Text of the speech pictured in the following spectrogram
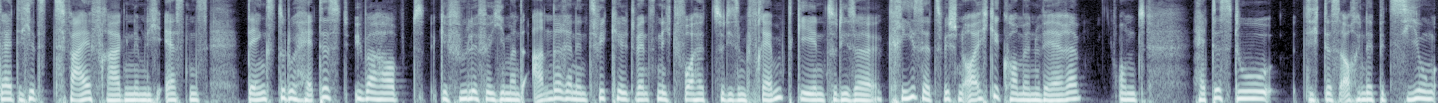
Da hätte ich jetzt zwei Fragen, nämlich erstens, denkst du, du hättest überhaupt Gefühle für jemand anderen entwickelt, wenn es nicht vorher zu diesem Fremdgehen, zu dieser Krise zwischen euch gekommen wäre? Und hättest du dich das auch in der Beziehung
